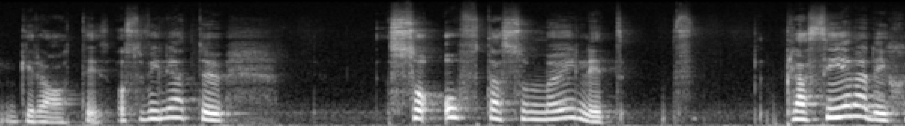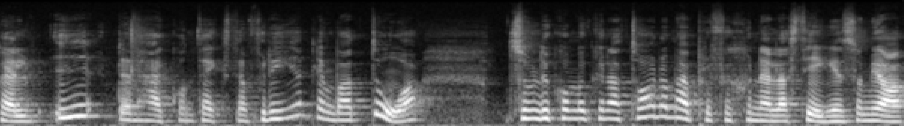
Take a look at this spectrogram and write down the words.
gratis. Och så vill jag att du så ofta som möjligt placerar dig själv i den här kontexten för det är egentligen bara då som du kommer kunna ta de här professionella stegen som jag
